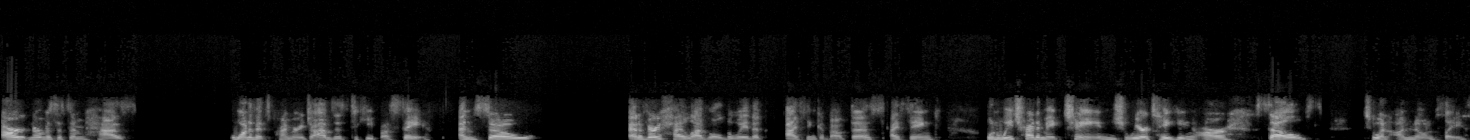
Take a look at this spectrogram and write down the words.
our nervous system has one of its primary jobs is to keep us safe. And so, at a very high level, the way that I think about this, I think when we try to make change, we are taking ourselves to an unknown place.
